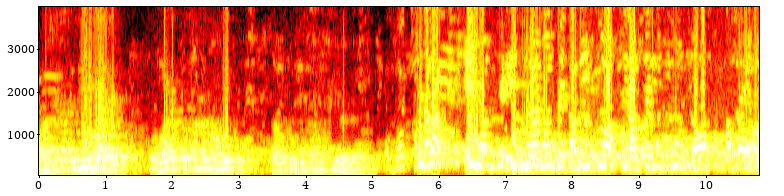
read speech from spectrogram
আর সেটা যদি হয়, তো ভয়ের তো কারণ হবে তখন তো মুশকিল হয়ে যাবে। দাদা এই মঞ্চে এই বিজয় মঞ্চে দাবিগুলো আপনি রাজ্যের মুখ্যমন্ত্রী হওয়ার প্রস্তাব দেওয়া হলো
